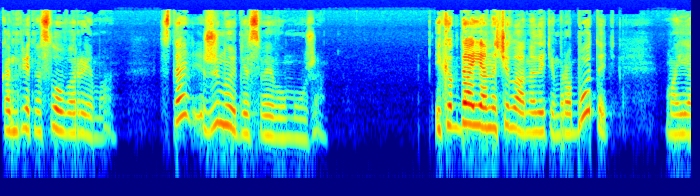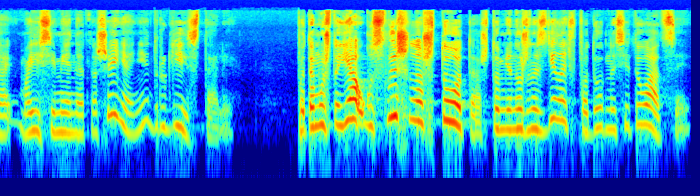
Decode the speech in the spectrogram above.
конкретно слово Рема, стать женой для своего мужа. И когда я начала над этим работать, моя, мои семейные отношения, они другие стали. Потому что я услышала что-то, что мне нужно сделать в подобной ситуации.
